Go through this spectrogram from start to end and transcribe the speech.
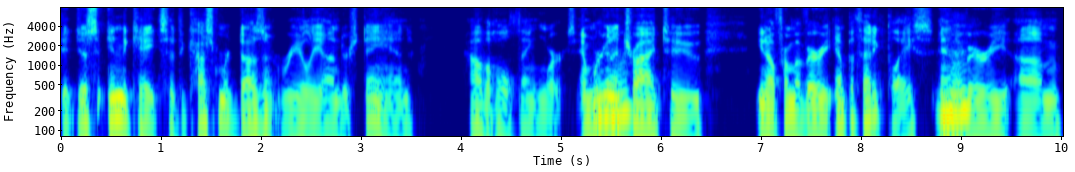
it just indicates that the customer doesn't really understand how the whole thing works and we're going Mhm. to try to you know from a very empathetic place and a Mhm. very um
